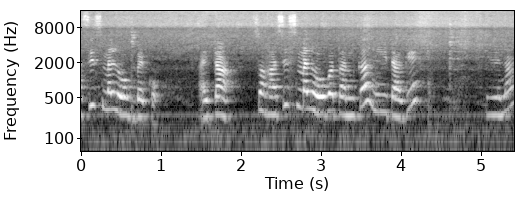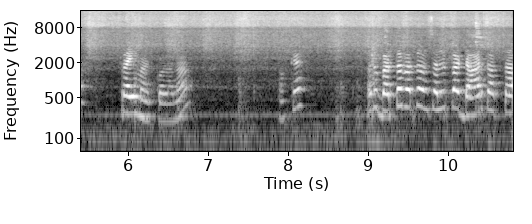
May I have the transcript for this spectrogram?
ಹಸಿ ಸ್ಮೆಲ್ ಹೋಗಬೇಕು. ಆಯಿತಾ? ಸೊ ಹಸಿ ಸ್ಮೆಲ್ ಹೋಗೋ ತನಕ ನೀಟಾಗಿ ಇದನ್ನು ಫ್ರೈ ಮಾಡ್ಕೊಳ್ಳೋಣ. ಓಕೆ ಅದು ಬರ್ತಾ ಬರ್ತಾ ಒಂದು ಸ್ವಲ್ಪ ಡಾರ್ಕ್ ಆಗ್ತಾ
